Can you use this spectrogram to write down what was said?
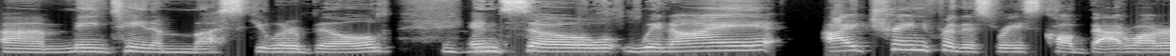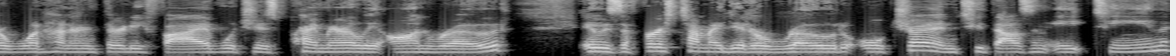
um, maintain a muscular build. Mm-hmm. and so when i i trained for this race called badwater 135 which is primarily on road. It was the first time i did a road ultra in 2018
